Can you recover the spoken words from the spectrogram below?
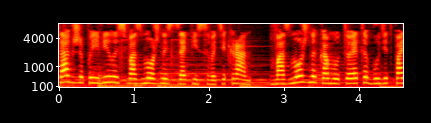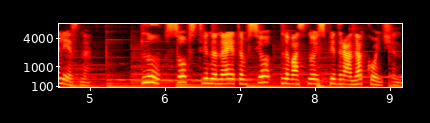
также появилась возможность записывать экран. Возможно, кому-то это будет полезно. Ну, собственно на этом все, новостной спидран окончен.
